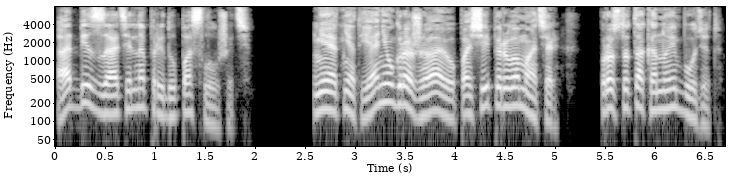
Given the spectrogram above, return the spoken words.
Обязательно приду послушать. Нет-нет, я не угрожаю, паси первоматерь. Просто так оно и будет.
